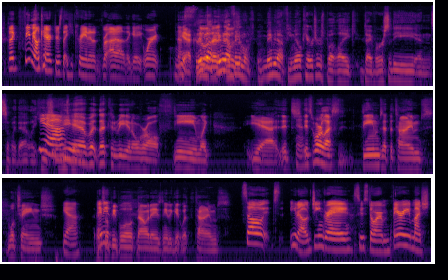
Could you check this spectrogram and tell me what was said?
the female characters that he created out of the gate weren't. Necess- Yeah, 'cause it maybe was not, that- maybe it not was- female, maybe not female characters, but like diversity and stuff like that. Like he's- Yeah. he's been- yeah, but that could be an overall theme. Like, yeah, it's Yeah. it's more or less themes at the times will change, yeah. and I so mean- people nowadays need to get with the times. So, you know, Jean Grey, Sue Storm, very much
